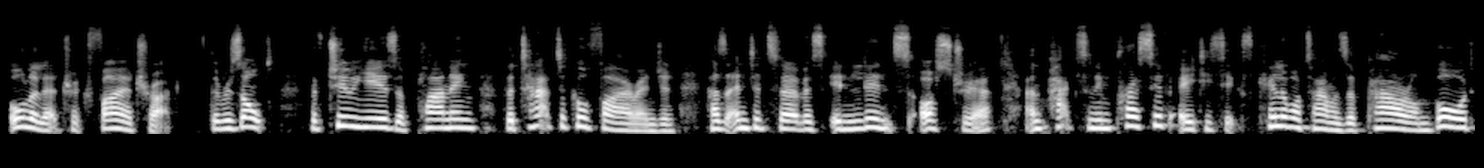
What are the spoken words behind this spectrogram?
all electric fire truck. The result of two years of planning, the tactical fire engine has entered service in Linz, Austria, and packs an impressive 86 kilowatt hours of power on board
